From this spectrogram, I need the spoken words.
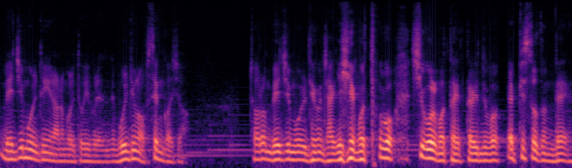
매지 몰딩이라는 걸 도입을 했는데 몰딩을 없앤 거죠. 저런 매지 몰딩은 자기 이해 못하고 시골 못하겠다 이제 뭐 에피소드인데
